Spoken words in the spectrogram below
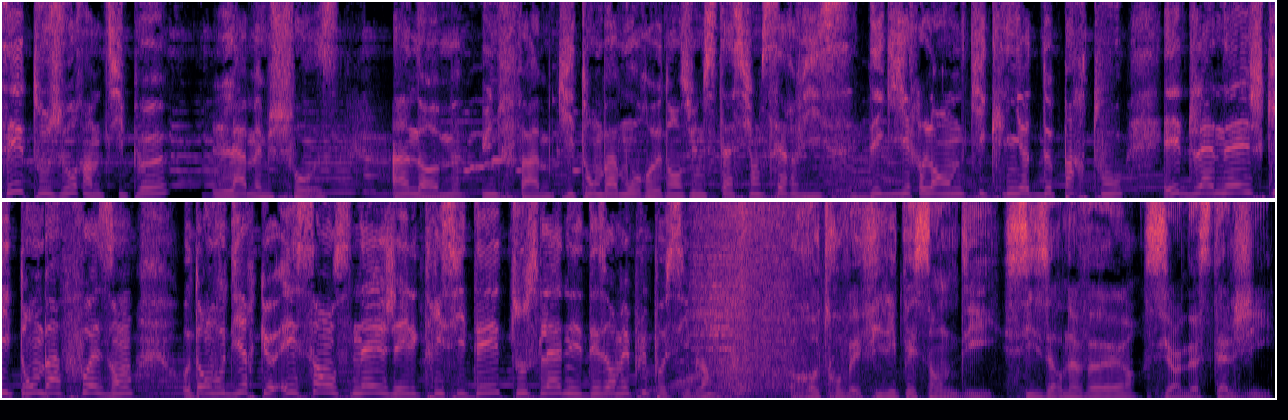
c'est toujours un petit peu la même chose. Un homme, une femme qui tombent amoureux dans une station-service, des guirlandes qui clignotent de partout et de la neige qui tombe à foison. Autant vous dire que essence, neige et électricité, tout cela n'est désormais plus possible. Retrouvez Philippe et Sandy, 6h-9h sur Nostalgie.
